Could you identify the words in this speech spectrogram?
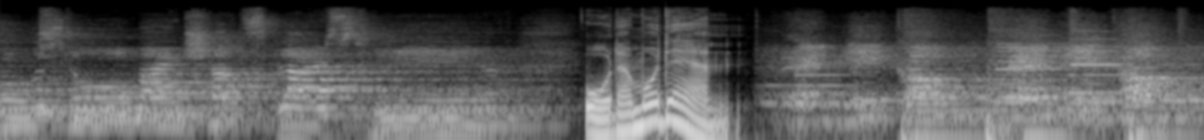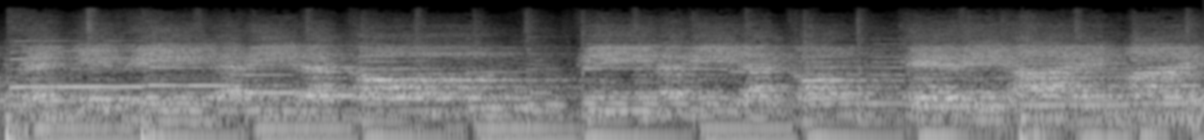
musst du, mein Schatz, bleibst hier. Oder modern? Wenn die kommen, wenn die kommen, wenn die wieder, wieder kommen, wieder, wieder kommen, kehr ich ein, mein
